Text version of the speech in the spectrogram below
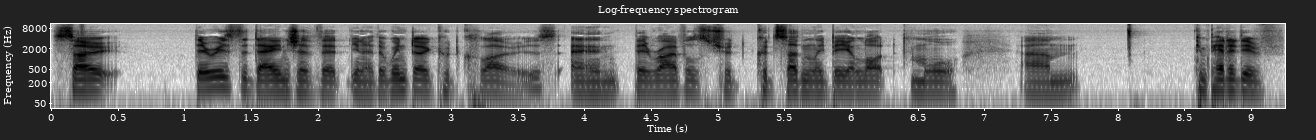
So there is the danger that you know the window could close and their rivals should could suddenly be a lot more um, competitive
